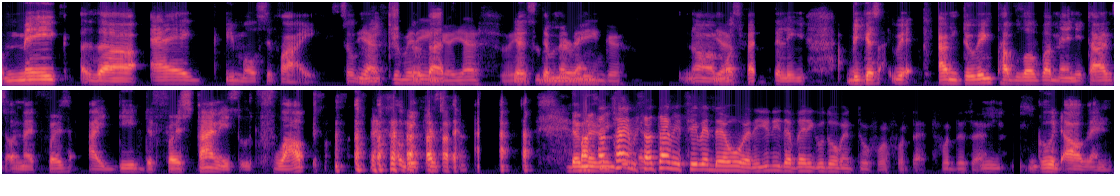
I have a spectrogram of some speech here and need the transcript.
make the egg emulsify. So Yes, make the sure meringue. that yes. yes, the do meringue. No, Yes. most especially because we, I'm doing pavlova many times. On my first, I did the first time is flop because but sometimes, sometimes it's even the oven. You need a very good oven too for, for that, for dessert. good oven,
